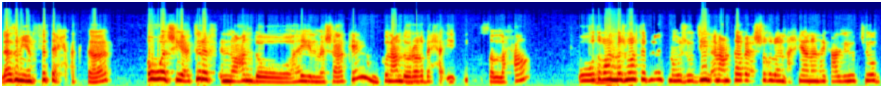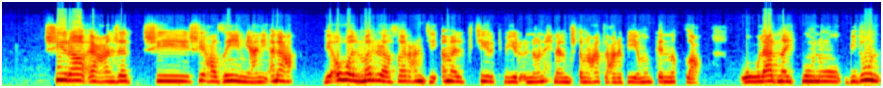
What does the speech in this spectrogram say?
لازم ينفتح أكثر أول شيء يعترف إنه عنده هي المشاكل ويكون عنده رغبة حقيقية يصلحها. وطبعا مجموعة البنات موجودين أنا عم تابع شغلهم أحيانا هيك على اليوتيوب. شيء رائع عن جد شيء شيء عظيم. يعني أنا لأول مرة صار عندي أمل كثير كبير إنه نحن المجتمعات العربية ممكن نطلع واولادنا يكونوا بدون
